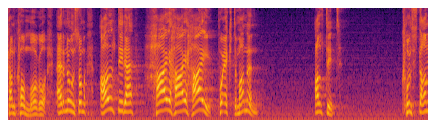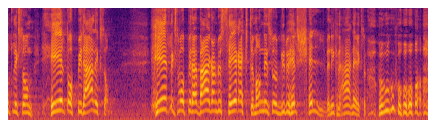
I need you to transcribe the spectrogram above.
kan komme og gå. Er det noen som alltid er hei, hei, hei på ektemannen? Alltid. Konstant, liksom. Helt oppi der, liksom. Helt liksom oppi deg. Hver gang du ser ektemannen din, så blir du helt skjelven i knærne. liksom. Oh, oh,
